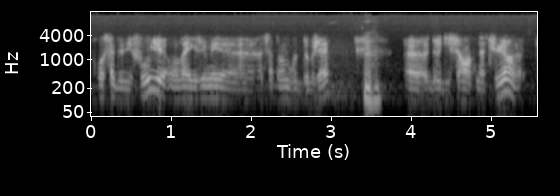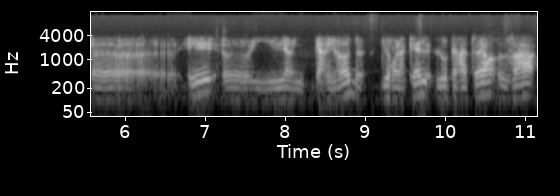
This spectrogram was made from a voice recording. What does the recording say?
Procède des fouilles, on va exhumer euh, un certain nombre d'objets mhm. euh, de différentes natures euh, et euh, il y a une période durant laquelle l'opérateur va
